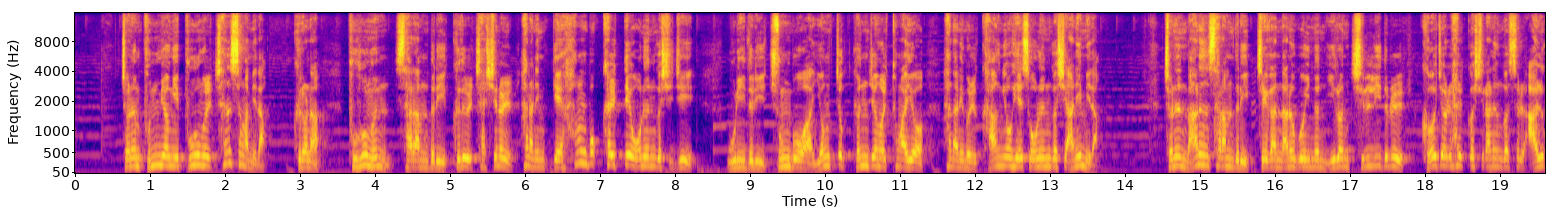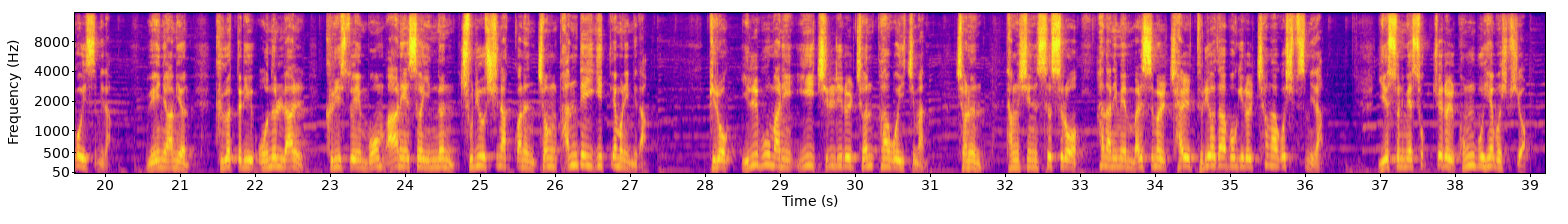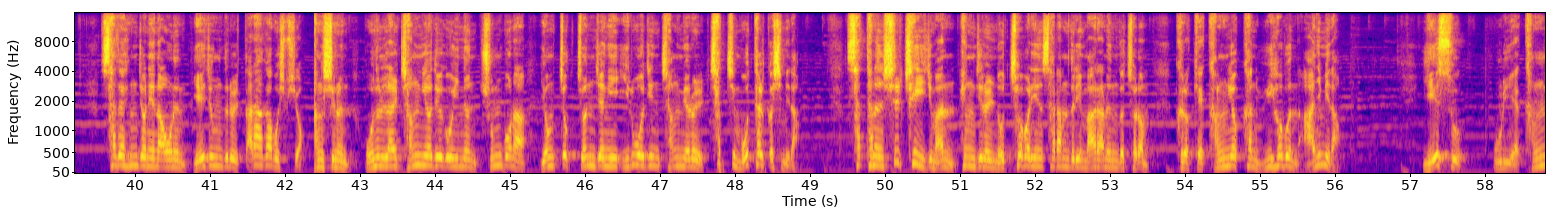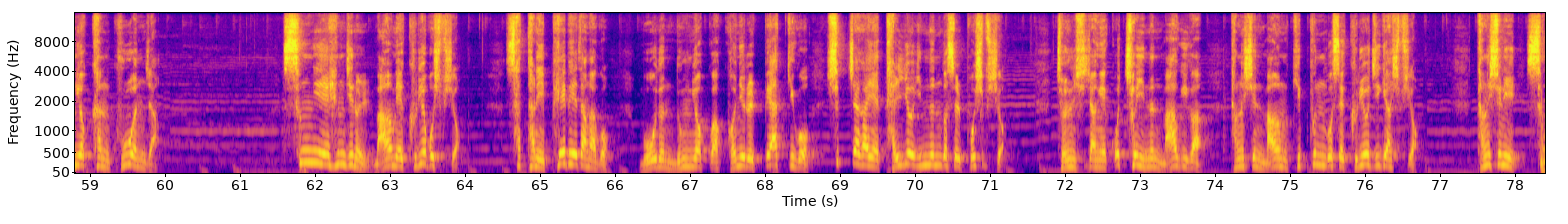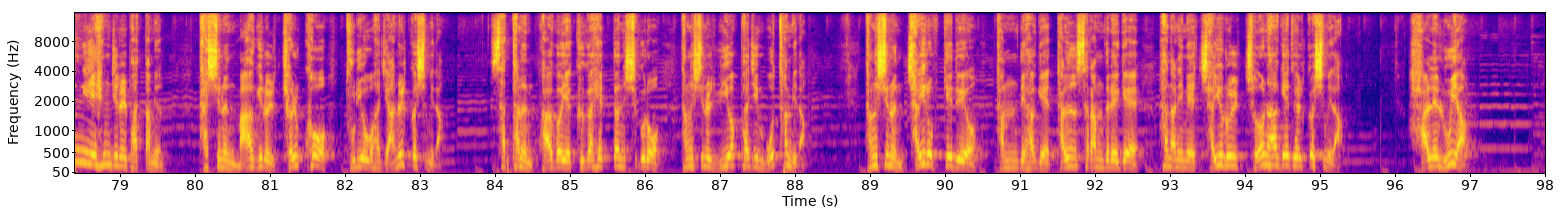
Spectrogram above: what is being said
저는 분명히 부흥을 찬성합니다. 그러나 부흥은 사람들이 그들 자신을 하나님께 항복할 때 오는 것이지 우리들이 중보와 영적 견정을 통하여 하나님을 강요해서 오는 것이 아닙니다. 저는 많은 사람들이 제가 나누고 있는 이런 진리들을 거절할 것이라는 것을 알고 있습니다. 왜냐하면 그것들이 오늘날 그리스도의 몸 안에서 있는 주류 신학과는 정반대이기 때문입니다. 비록 일부만이 이 진리를 전파하고 있지만 저는 당신 스스로 하나님의 말씀을 잘 들여다보기를 청하고 싶습니다. 예수님의 속죄를 공부해 보십시오. 사도행전에 나오는 예증들을 따라가 보십시오. 당신은 오늘날 장려되고 있는 중보나 영적 전쟁이 이루어진 장면을 찾지 못할 것입니다. 사탄은 실체이지만 행진을 놓쳐버린 사람들이 말하는 것처럼 그렇게 강력한 위협은 아닙니다. 예수, 우리의 강력한 구원자, 승리의 행진을 마음에 그려보십시오. 사탄이 패배당하고 모든 능력과 권위를 빼앗기고 십자가에 달려 있는 것을 보십시오. 전 시장에 꽂혀 있는 마귀가 당신 마음 깊은 곳에 그려지게 하십시오. 당신이 승리의 행진을 봤다면 다시는 마귀를 결코 두려워하지 않을 것입니다. 사탄은 과거에 그가 했던 식으로 당신을 위협하지 못합니다. 당신은 자유롭게 되어 담대하게 다른 사람들에게 하나님의 자유를 전하게 될 것입니다. 할렐루야!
